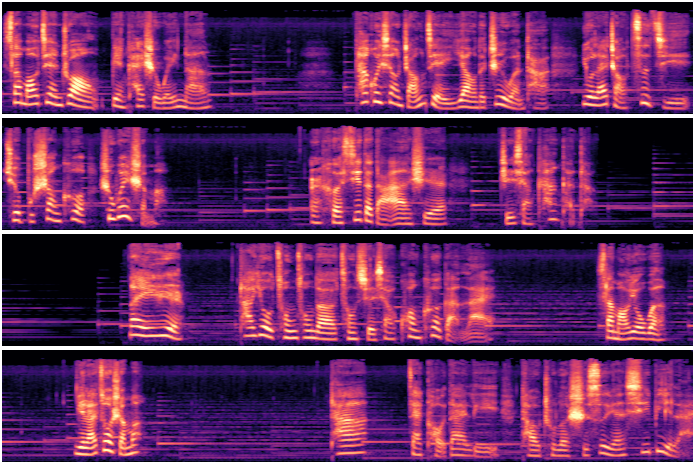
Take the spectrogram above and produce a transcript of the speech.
三毛见状便开始为难，他会像长姐一样的质问他，又来找自己却不上课是为什么？而荷西的答案是，只想看看他。那一日，他又匆匆的从学校旷课赶来。三毛又问：“你来做什么？”他在口袋里掏出了十四元西币来，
